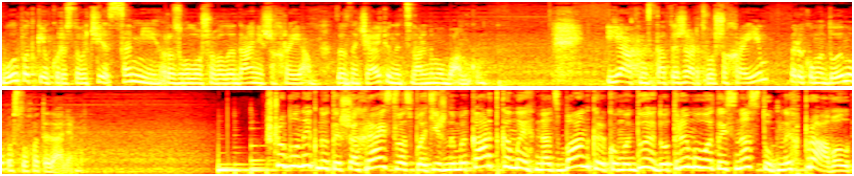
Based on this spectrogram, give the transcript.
випадків користувачі самі розголошували дані шахраям, зазначають у Національному банку. Як не стати жертвою шахраїв, рекомендуємо послухати далі. Щоб уникнути шахрайства з платіжними картками, Нацбанк рекомендує дотримуватись наступних правил:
